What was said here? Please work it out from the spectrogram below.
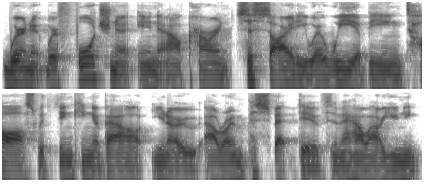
We're in a, we're fortunate in our current society where we are being tasked with thinking about you know our own perspectives and how our unique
